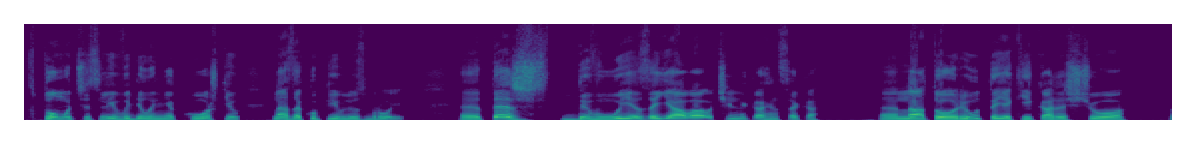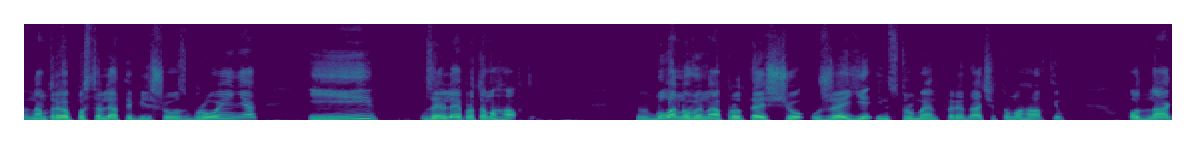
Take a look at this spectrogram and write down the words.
в тому числі виділення коштів на закупівлю зброї. Е, Теж дивує заява очільника генсека е, НАТО Рюти, який каже, що нам треба поставляти більше озброєння і заявляє про томагавки. Була новина про те, що вже є інструмент передачі томагавків. Однак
